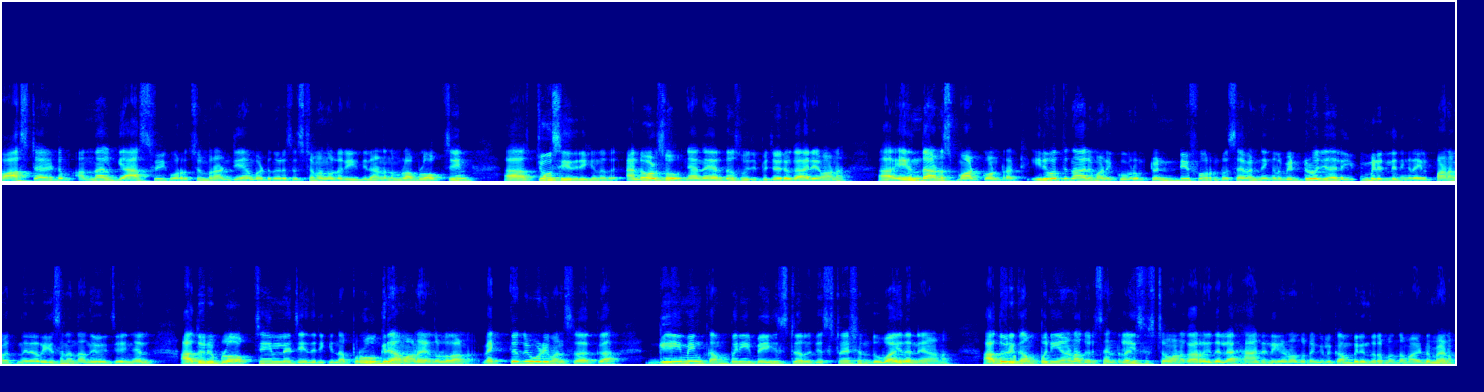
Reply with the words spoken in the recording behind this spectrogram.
ഫാസ്റ്റായിട്ടും എന്നാൽ ഗ്യാസ് ഫീ കുറച്ചും റൺ ചെയ്യാൻ പറ്റുന്ന ഒരു സിസ്റ്റം എന്നുള്ള രീതിയിലാണ് നമ്മൾ ആ ബ്ലോക്ക് ചെയിൻ ചൂസ് ചെയ്തിരിക്കുന്നത്. ആൻഡ് ഓൾസോ ഞാൻ നേരത്തെ സൂചിപ്പിച്ച ഒരു കാര്യമാണ് എന്താണ് സ്മാർട്ട് കോൺട്രാക്ട് ഇരുപത്തിനാല് മണിക്കൂറും ട്വന്റി ഫോർ ഇന്റു സെവൻ നിങ്ങൾ വിഡ്രോ ചെയ്താൽ ഇമ്മീഡിയറ്റ്ലി നിങ്ങളുടെ കയ്യിൽ പണം എത്തുന്നതിന് റീസൺ എന്താണെന്ന് ചോദിച്ചു കഴിഞ്ഞാൽ അതൊരു ബ്ലോക്ക് ചെയിനിൽ ചെയ്തിരിക്കുന്ന പ്രോഗ്രാം ആണ് എന്നുള്ളതാണ്. വ്യക്തതയോടെ മനസ്സിലാക്കുക gaming company based registration Dubai തന്നെയാണ്. അതൊരു കമ്പനിയാണ് അതൊരു സെൻട്രലൈസ് സിസ്റ്റമാണ് കാരണം ഇതെല്ലാം ഹാൻഡിൽ ചെയ്യണമെന്നുണ്ടെങ്കിൽ കമ്പനി നിർബന്ധമായിട്ടും വേണം.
